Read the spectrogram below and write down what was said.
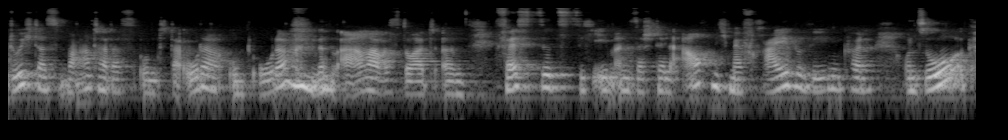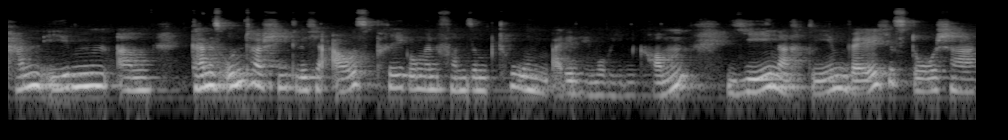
durch das Vata das und da oder und oder das Ama, was dort ähm, festsitzt, sich eben an dieser Stelle auch nicht mehr frei bewegen können. Und so kann eben ähm, kann es unterschiedliche Ausprägungen von Symptomen bei den Hämorrhoiden kommen, je nachdem, welches Dosha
